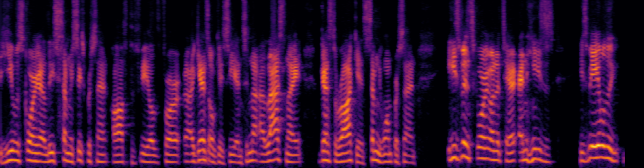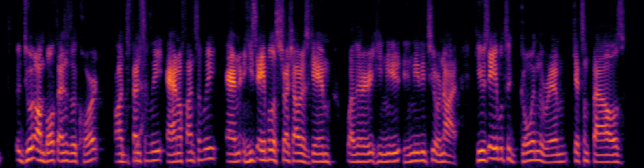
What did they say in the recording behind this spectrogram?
he was scoring at least seventy-six percent off the field for against OKC. And tonight, uh, last night against the Rockets, seventy-one percent. He's been scoring on a tear, and he's he's been able to do it on both ends of the court, on defensively yeah. and offensively, and he's able to stretch out his game whether he need he needed to or not. He was able to go in the rim, get some fouls,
